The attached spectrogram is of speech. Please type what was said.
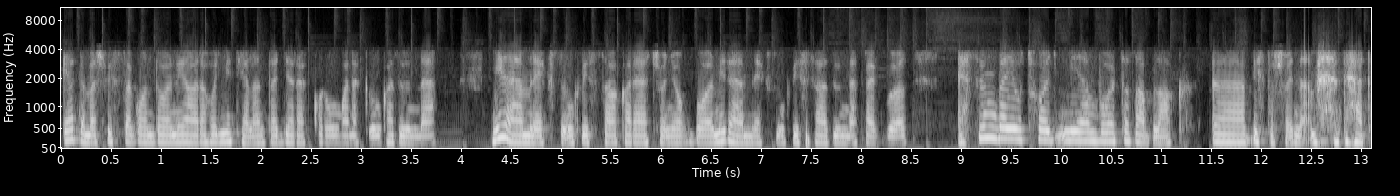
érdemes visszagondolni arra, hogy mit jelentett gyerekkorunkban nekünk az ünnep. Mire emlékszünk vissza a karácsonyokból, mire emlékszünk vissza az ünnepekből. Eszünkbe jut, hogy milyen volt az ablak, Biztos, hogy nem. Tehát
